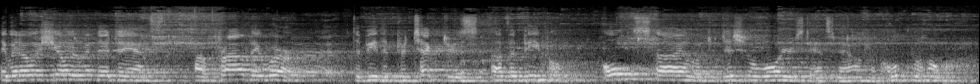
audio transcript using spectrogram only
they would always show in their dance how proud they were to be the protectors of the people. Old style or traditional warriors dance now from Oklahoma.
